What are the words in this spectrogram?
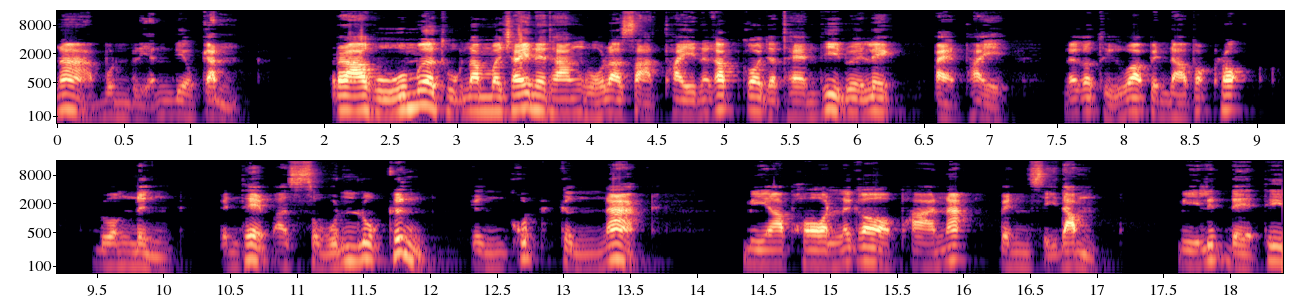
หน้าบนเหรียญเดียวกัน ราหูเมื่อถูกนำมาใช้ในทางโหราศาสตร์ไทยนะครับ ก็จะแทนที่ด้วยเลข 8 ไทย แล้วก็ถือว่าเป็นดาวพระเคราะห์ดวงหนึ่ง เป็นเทพอสูรลูกครึ่ง กึ่งคุดกึ่งนาค มีอาภรณ์และก็พานะเป็นสีดำมีฤทธิ์เดชที่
